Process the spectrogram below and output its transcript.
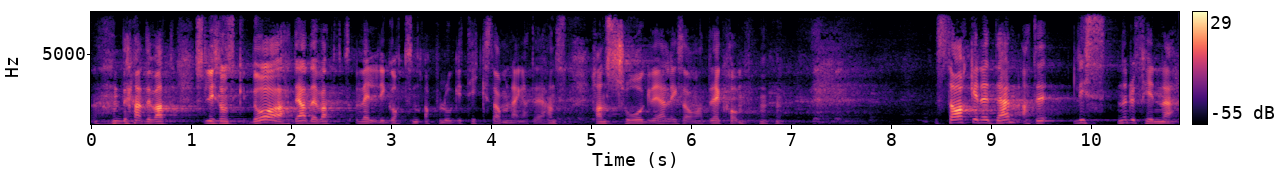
Det hadde vært, liksom, da, det hadde vært veldig godt sånn apologitikk-sammenheng. at han, han, så det, liksom. At det kom. Saken er den at det, listene du finner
